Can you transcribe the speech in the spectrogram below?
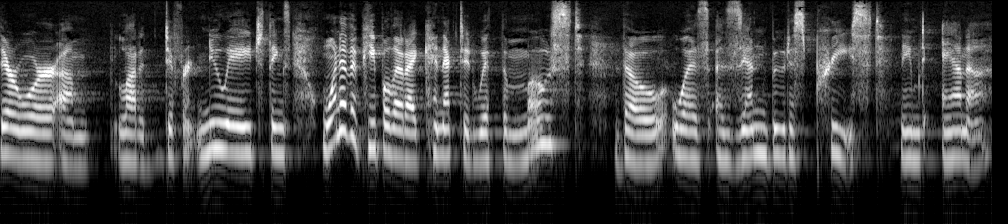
There were um, a lot of different New Age things. One of the people that I connected with the most, though, was a Zen Buddhist priest named Anna.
